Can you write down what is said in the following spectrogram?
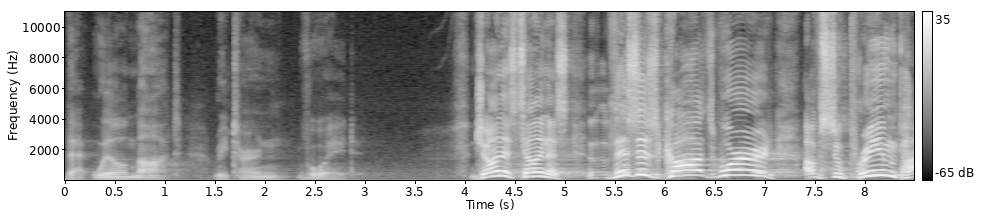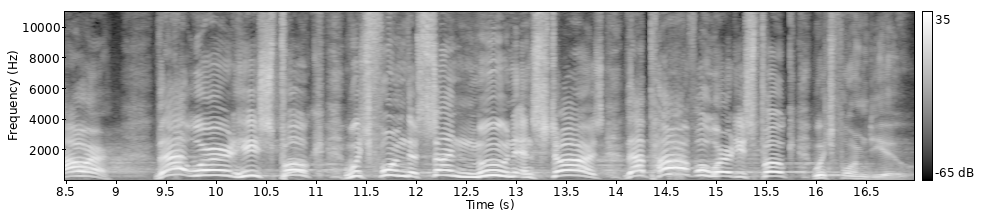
that will not return void. John is telling us this is God's word of supreme power. That word he spoke, which formed the sun, moon, and stars, that powerful word he spoke, which formed you.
